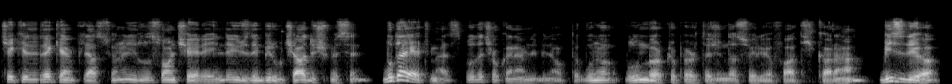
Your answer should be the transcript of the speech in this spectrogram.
çekirdek enflasyonun yılın son çeyreğinde yüzde bir uçağa düşmesi. Bu da yetmez. Bu da çok önemli bir nokta. Bunu Bloomberg röportajında söylüyor Fatih Karahan. Biz diyor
